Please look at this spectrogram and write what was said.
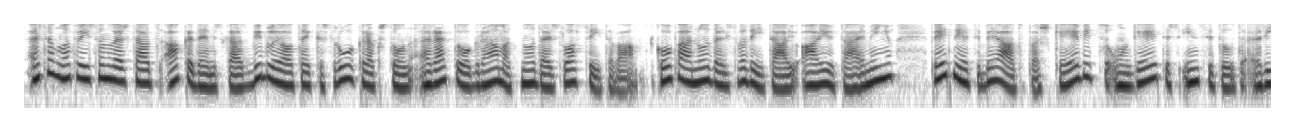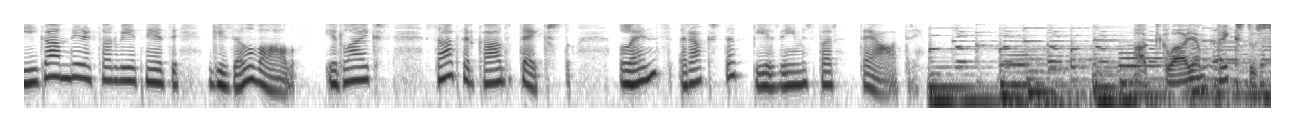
Esam Latvijas Universitātes akadēmiskās bibliotekas rokrakstu un reto grāmatu nodaļas lasītavā, kopā ar nodaļas vadītāju Āju Taimiņu, pētnieci Beātu Paškēvicu un Gētes institūta Rīgā direktoru vietnieci Gizelu Vālu. Ir laiks sākt ar kādu tekstu. Lens raksta piezīmes par teātri. Atklājam tekstus!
